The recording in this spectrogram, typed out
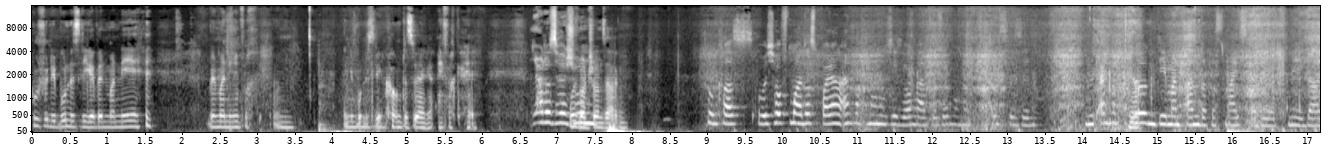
cool für die Bundesliga, wenn Manet, wenn Manet einfach ähm, in die Bundesliga kommt, das wäre einfach geil. Ja, das wäre Muss man schon, schon sagen. Schon krass. Aber ich hoffe mal, dass Bayern einfach mal eine Saison hat, wo sie einfach mal Scheiße sind. Damit einfach Ja. irgendjemand anderes Meister wird. Mir egal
